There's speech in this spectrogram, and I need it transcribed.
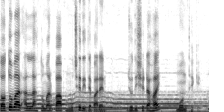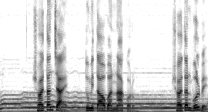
ততবার আল্লাহ তোমার পাপ মুছে দিতে পারেন, যদি সেটা হয় মন থেকে। শয়তান চায় তুমি তাওবা না করো। শয়তান বলবে,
